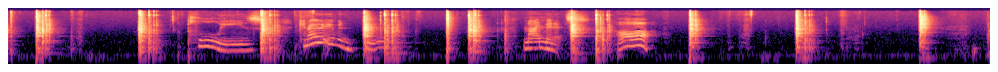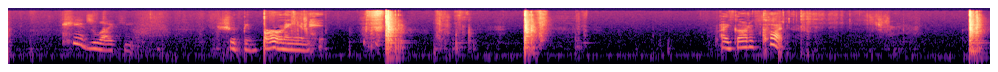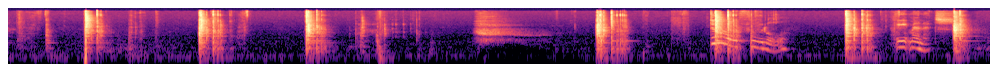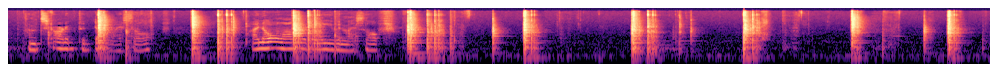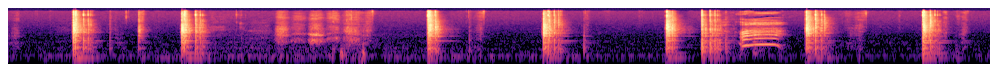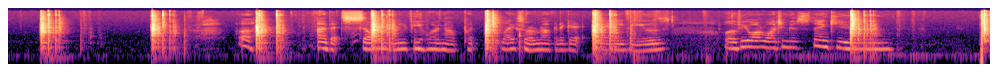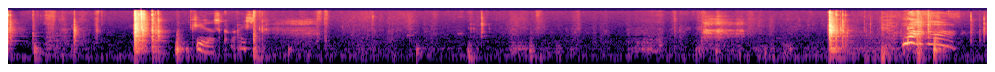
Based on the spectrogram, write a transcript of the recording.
Please. Can I even do it? Nine minutes. Oh! Kids like you should be burning and hit. I got a cut. Eight minutes. I'm starting to doubt myself. I no longer believe in myself. Ah! Oh, I bet so many people are gonna put dislikes, so I'm not gonna get any views. Well, if you are watching this, thank you. Jesus Christ.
